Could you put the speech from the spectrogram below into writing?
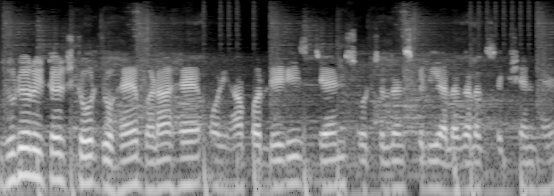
जूडियो रिटेल स्टोर जो है, बड़ा है और यहाँ पर लेडीज़, जेंट्स और चिल्ड्रंस के लिए अलग अलग सेक्शन है।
